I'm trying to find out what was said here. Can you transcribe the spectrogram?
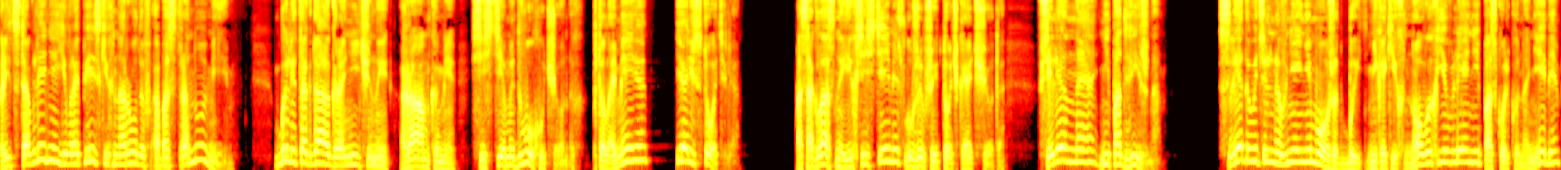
Представления европейских народов об астрономии были тогда ограничены рамками системы двух ученых – Птоломея и Аристотеля. А согласно их системе, служившей точкой отсчета – Вселенная неподвижна. Следовательно, в ней не может быть никаких новых явлений, поскольку на небе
